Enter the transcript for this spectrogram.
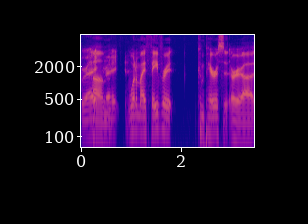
right, um, right. one of my favorite comparison or uh,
